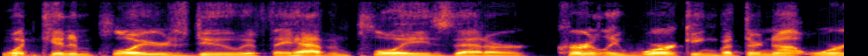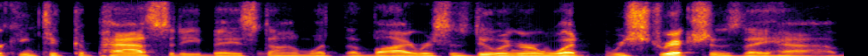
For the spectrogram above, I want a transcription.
What can employers do if they have employees that are currently working, but they're not working to capacity based on what the virus is doing or what restrictions they have?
